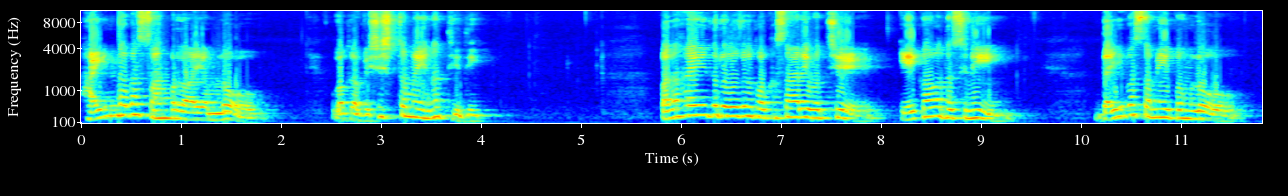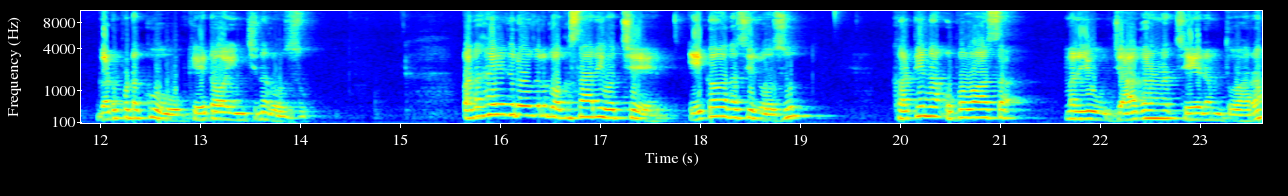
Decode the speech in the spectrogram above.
హైందవ సాంప్రదాయంలో ఒక విశిష్టమైన తిథి. పదహైదు రోజులకు ఒకసారి వచ్చే ఏకాదశిని దైవ సమీపంలో గడుపుటకు కేటాయించిన రోజు. పదహైదు రోజులకు ఒకసారి వచ్చే ఏకాదశి రోజు కఠిన ఉపవాస మరియు జాగరణ చేయడం ద్వారా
